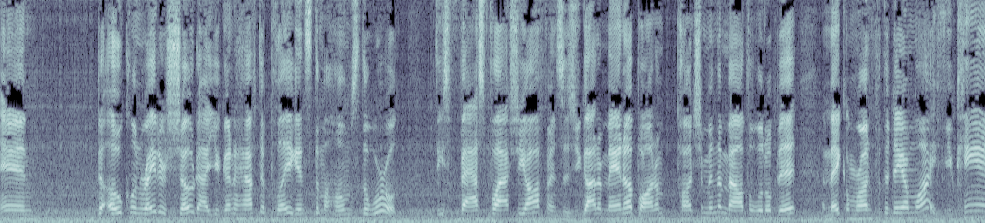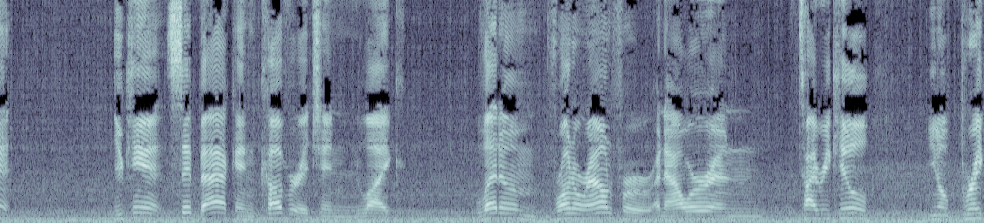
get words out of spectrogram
and the Oakland Raiders showed how you're to have to play against the Mahomes of the world. These fast, flashy offenses. You got to man up on them, punch them in the mouth a little bit, and make them run for the damn life. You can't. You can't sit back and coverage and like let them run around for an hour and Tyreek Hill, you know, break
